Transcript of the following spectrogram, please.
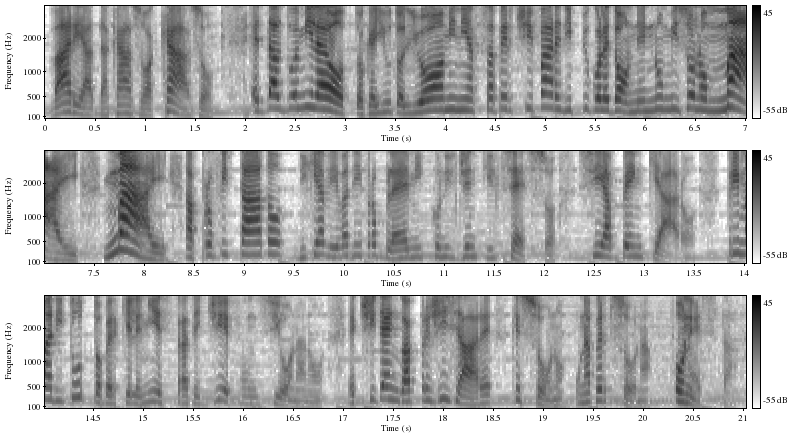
varia da caso a caso. È dal 2008 che aiuto gli uomini a saperci fare di più con le donne e non mi sono mai, mai approfittato di chi aveva dei problemi con il gentil sesso, sia ben chiaro. Prima di tutto perché le mie strategie funzionano e ci tengo a precisare che sono una persona onesta.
